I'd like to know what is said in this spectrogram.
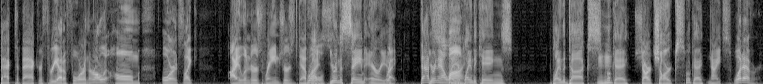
back to back or three out of four, and they're all at home, or it's like Islanders, Rangers, right, Devils. you're in the same area. Right. That's you're in LA. fine. You're playing the Kings. You're playing the Ducks. Mhm. Okay. Sharks. Sharks. Okay. Knights, whatever.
